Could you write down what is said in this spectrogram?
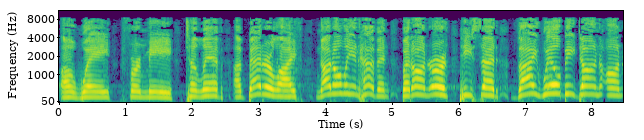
a way for me to live a better life, not only in heaven, but on earth. He said, thy will be done on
